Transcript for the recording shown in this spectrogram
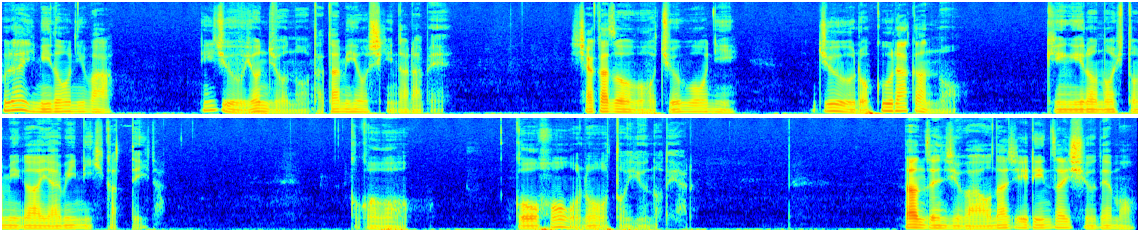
暗い御堂には24畳の畳を敷き並べ、釈迦像を中央に16羅漢の金色の瞳が闇に光っていた。ここを五法楼というのである。南禅寺は同じ臨済宗でも、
